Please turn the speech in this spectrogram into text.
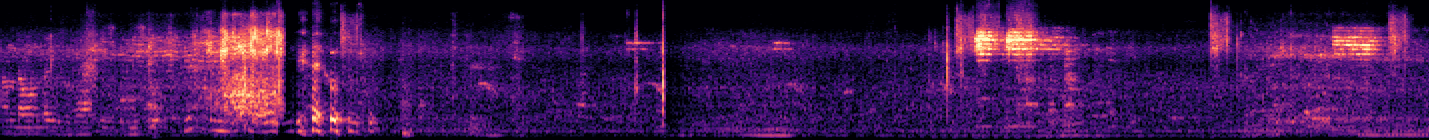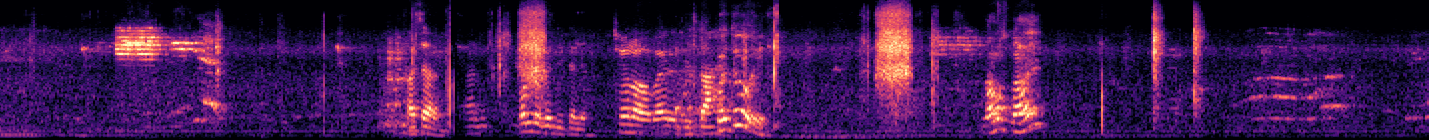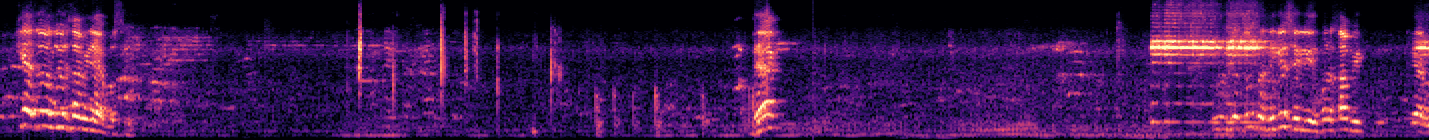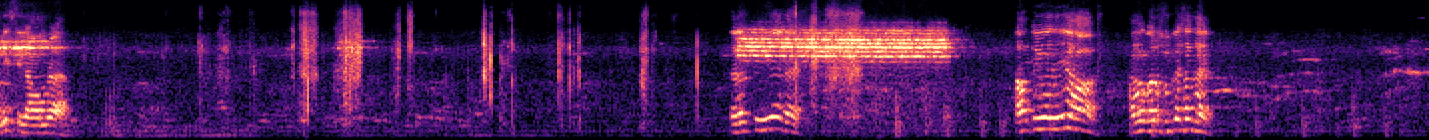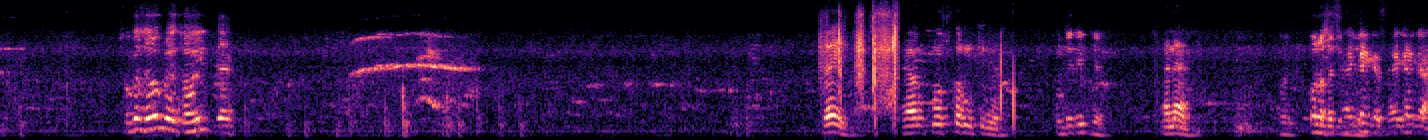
ঠান্ডা মান্ডা কিছু না, কিছু কিছু। আচ্ছা বন্ধ করে হবে। চলো, বাইরে। কই তুই? দেখ। তুই যে নিয়ে গেছিলি পরে সাবি নিয়েছিলাম আমরা। তাহলে তুই ইয়ে দেখ তাও তুই ইয়ে হ আমি ঘরে সুকেশে দেখ সুকেশের উপরে তুই দেখ এই এখন ক্লোজ করুন কি না কোন দিক দে হ্যাঁ কোন সাইড থেকে সাইড থেকে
